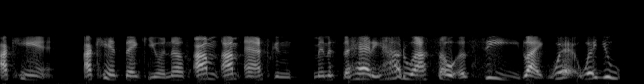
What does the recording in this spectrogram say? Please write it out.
I can't I can't thank you enough. I'm I'm asking Minister Hattie, how do I sow a seed? Like where where you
